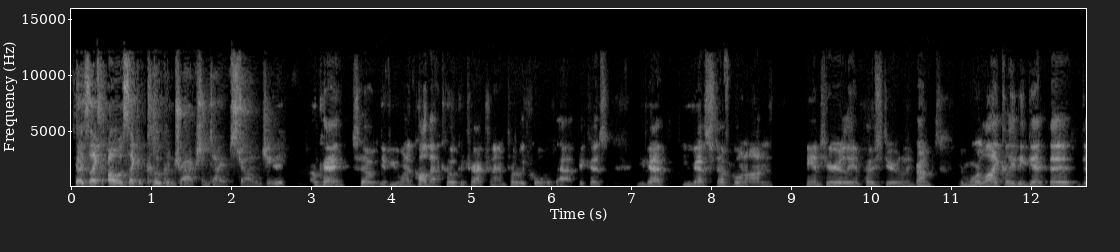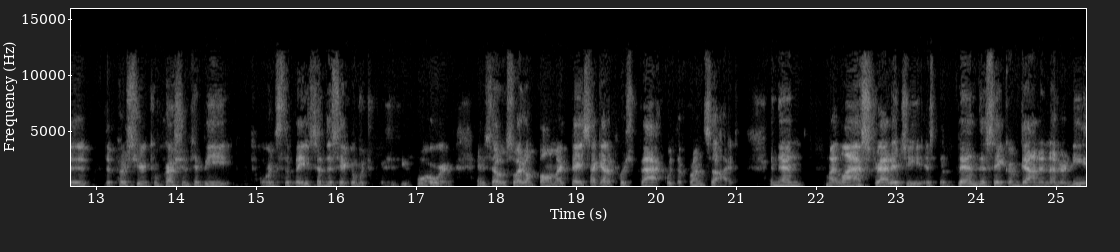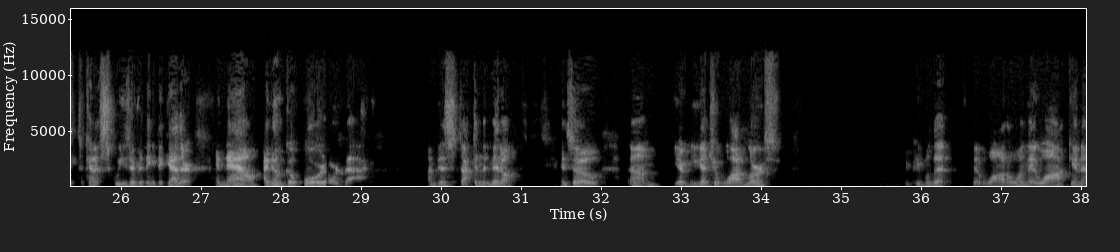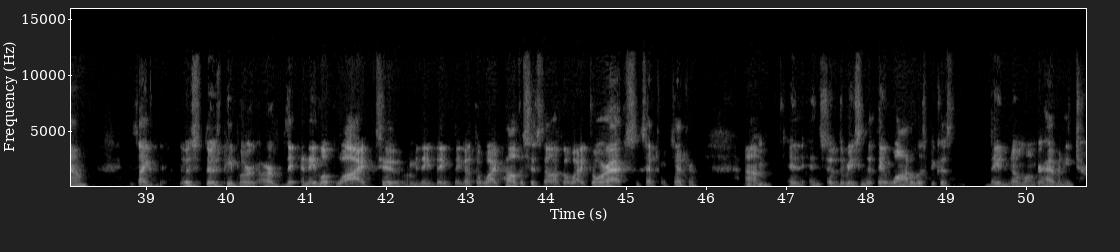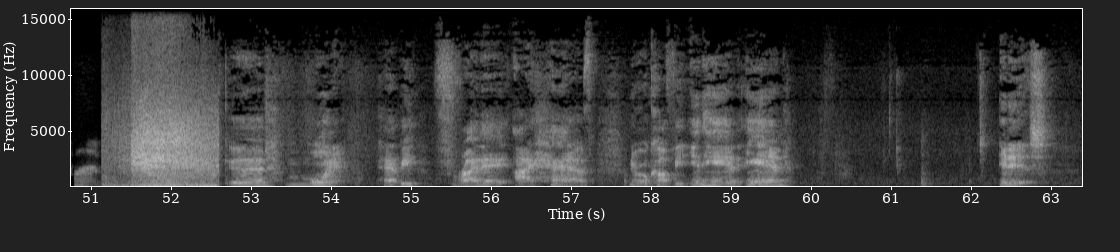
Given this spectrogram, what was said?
so it's like almost like a co-contraction type strategy. Okay, so if you want to call that co-contraction, I'm totally cool with that because you got you got stuff going on anteriorly and posteriorly. Um, you're more likely to get the the the posterior compression to be towards the base of the sacrum, which pushes you forward. And so so I don't fall on my face, I got to push back with the front side. And then my last strategy is to bend the sacrum down and underneath to kind of squeeze everything together. And now I don't go forward or back. I'm just stuck in the middle. And so um, you, you got your waddlers, your people that, that waddle when they walk, you know, it's like those, those people are, are they, and they look wide too. I mean, they, they, they got the wide pelvises, they'll have the wide thorax, et cetera, et cetera. Um, and, and so the reason that they waddle is because they no longer have any turn. Good morning. Happy Friday. I have Neuro Coffee in hand and it is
